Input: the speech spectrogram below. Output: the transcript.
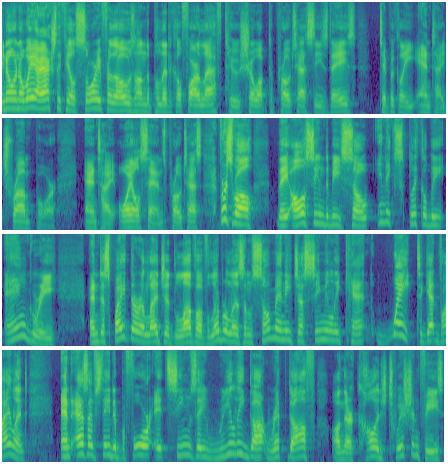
You know, in a way, I actually feel sorry for those on the political far left who show up to protests these days, typically anti Trump or anti oil sands protests. First of all, they all seem to be so inexplicably angry, and despite their alleged love of liberalism, so many just seemingly can't wait to get violent. And as I've stated before, it seems they really got ripped off on their college tuition fees,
